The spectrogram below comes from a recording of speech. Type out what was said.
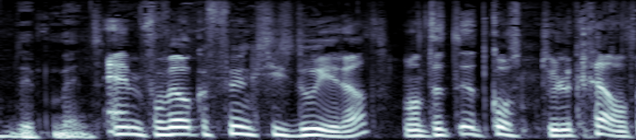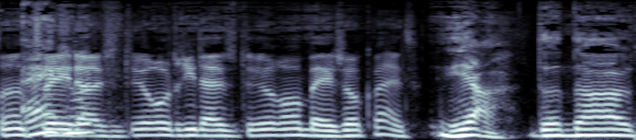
op dit moment. En voor welke functies doe je dat? Want het, het kost natuurlijk geld. Hè? Eigenlijk- 2000 euro, 3000 euro ben je zo kwijt. Ja, dat, nou,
